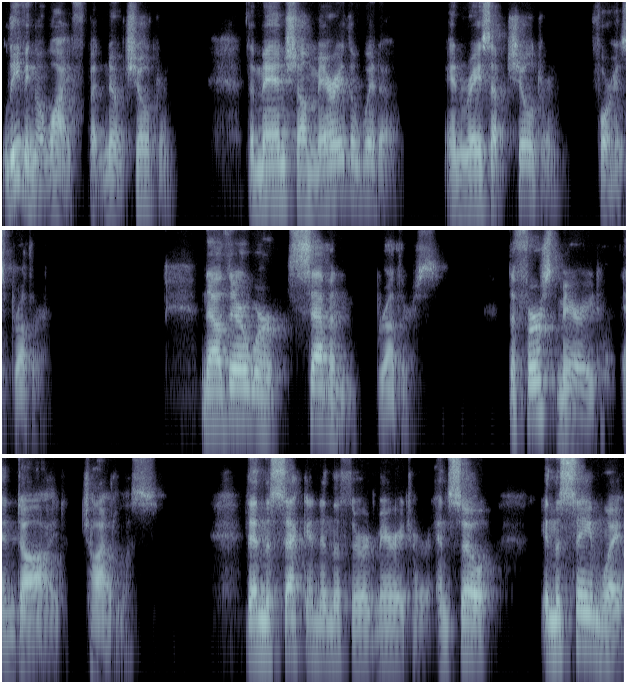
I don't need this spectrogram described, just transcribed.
leaving a wife but no children, the man shall marry the widow and raise up children for his brother. Now there were seven brothers. The first married and died childless. Then the second and the third married her. And so, in the same way,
